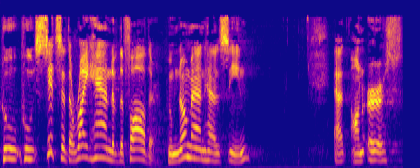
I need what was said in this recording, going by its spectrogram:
who, who sits at the right hand of the Father, whom no man has seen at, on earth,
